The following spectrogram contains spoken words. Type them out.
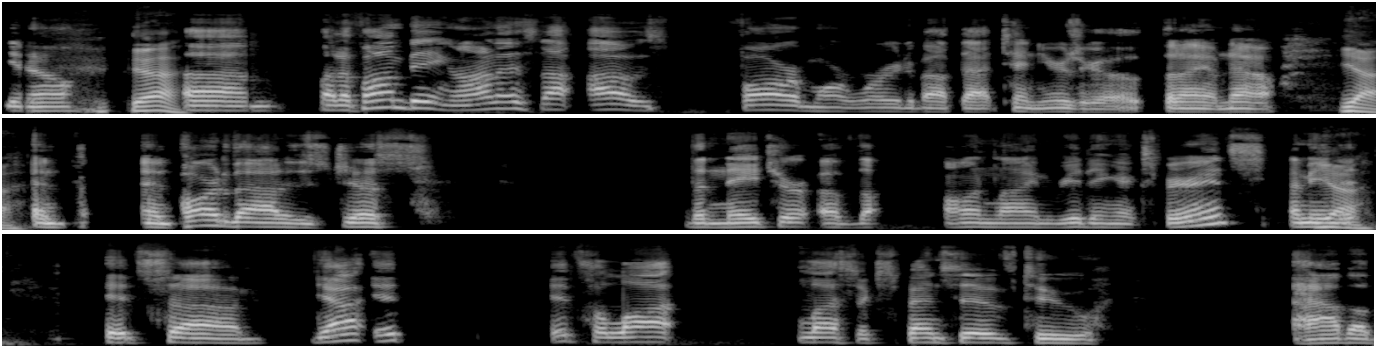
you know. Yeah. Um, but if I'm being honest, I, I was far more worried about that ten years ago than I am now, Yeah. and and part of that is just the nature of the online reading experience. I mean, Yeah. it's um yeah it it's a lot less expensive to have a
